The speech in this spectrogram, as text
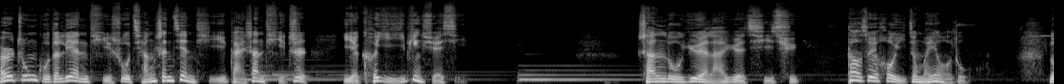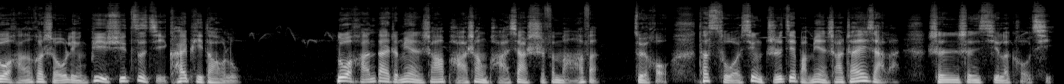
而中古的炼体术、强身健体、改善体质也可以一并学习。山路越来越崎岖，到最后已经没有路。洛寒和首领必须自己开辟道路。洛寒戴着面纱爬上爬下十分麻烦，最后他索性直接把面纱摘下来，深深吸了口气。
